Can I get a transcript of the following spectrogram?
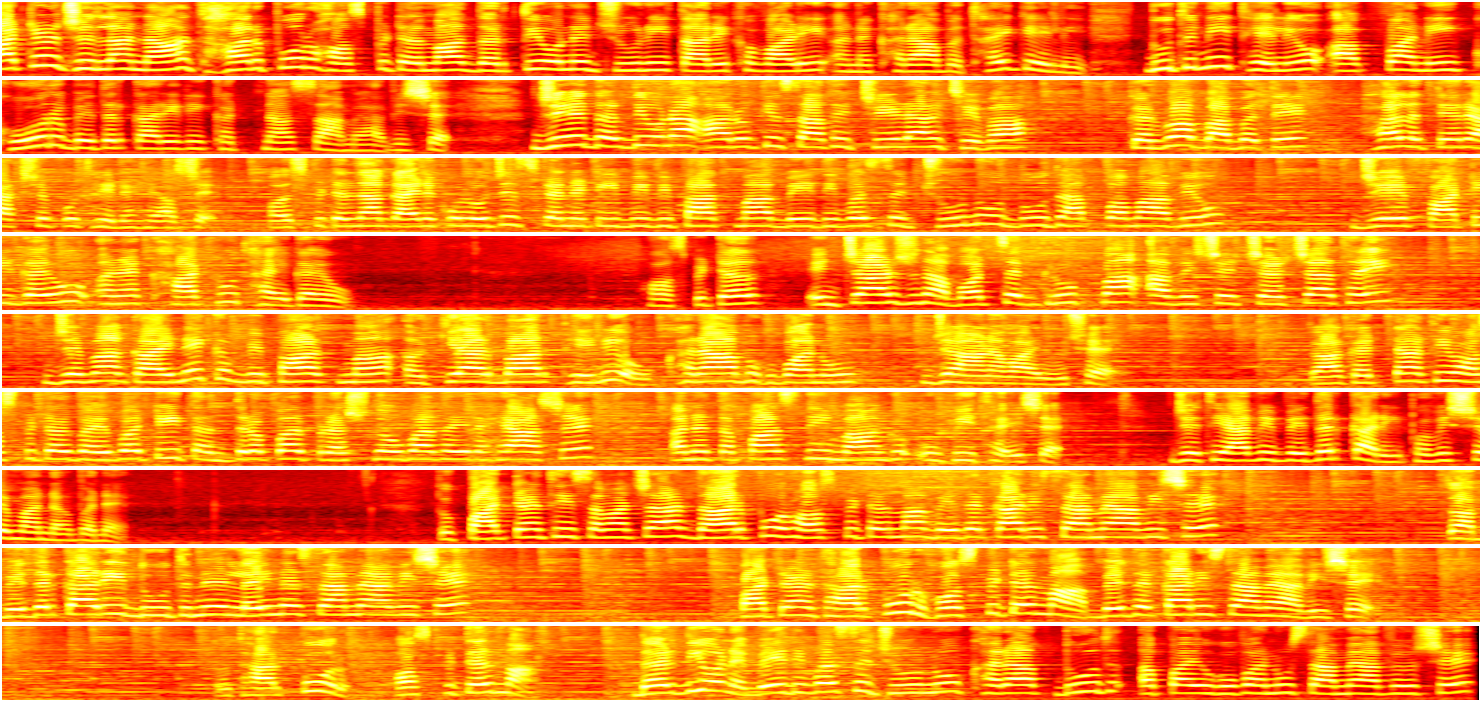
પાટણ જિલ્લાના ધારપુર હોસ્પિટલમાં દર્દીઓને જૂની તારીખવાળી અને ખરાબ થઈ ગયેલી દૂધની થેલીઓ આપવાની ઘોર બેદરકારીની ઘટના સામે આવી છે. જે દર્દીઓના આરોગ્ય સાથે ચેડા જેવા કરવા બાબતે હાલ અત્યારે આક્ષેપો થઈ રહ્યા છે. હોસ્પિટલના ગાયનેકોલોજિસ્ટ અને ટીબી વિભાગમાં બે દિવસ જૂનું દૂધ આપવામાં આવ્યું, જે ફાટી ગયું અને ખાટું થઈ ગયું. હોસ્પિટલ ઇન્ચાર્જના વોટ્સએપ ગ્રુપમાં આ વિશે ચર્ચા થઈ જેમાં ગાયનેક વિભાગમાં અગિયાર બાર થેલીઓ ખરાબ હોવાનું જાણવાયું છે. તો આ ઘટનાથી હોસ્પિટલ વહીવટી તંત્ર પર પ્રશ્નો ઊભા થઈ રહ્યા છે અને તપાસની માંગ ઊભી થઈ છે, જેથી આવી બેદરકારી ભવિષ્યમાં ન બને. તો પાટણથી સમાચાર, ધારપુર હોસ્પિટલમાં બેદરકારી સામે આવી છે. તો આ બેદરકારી દૂધને લઈને સામે આવી છે. પાટણ ધારપુર હોસ્પિટલમાં બેદરકારી સામે આવી છે. તો ધારપુર હોસ્પિટલમાં દર્દીઓને બે દિવસ જૂનું ખરાબ દૂધ અપાયું હોવાનું સામે આવ્યું છે.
